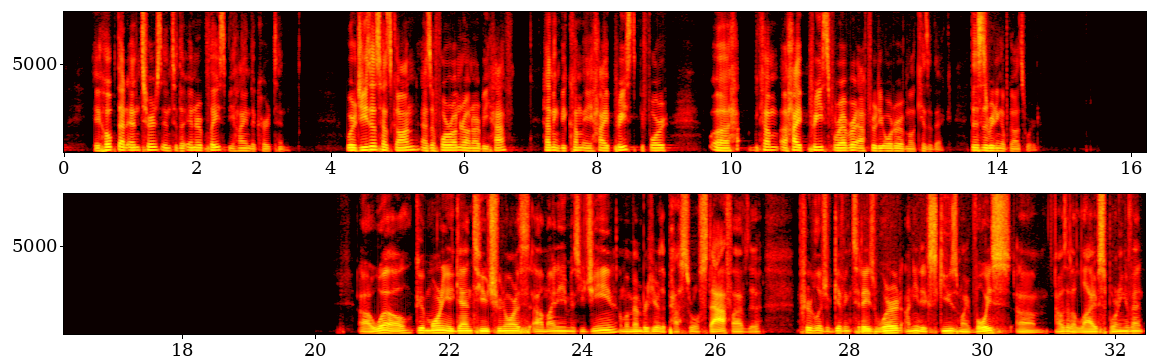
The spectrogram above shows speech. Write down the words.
a hope that enters into the inner place behind the curtain, where Jesus has gone as a forerunner on our behalf, having become a high priest before uh, become a high priest forever after the order of Melchizedek. This is a reading of God's word. Uh, well, good morning again to you, True North. Uh, my name is Eugene. I'm a member here of the pastoral staff. I have the privilege of giving today's word. I need to excuse my voice. Um, I was at a live sporting event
